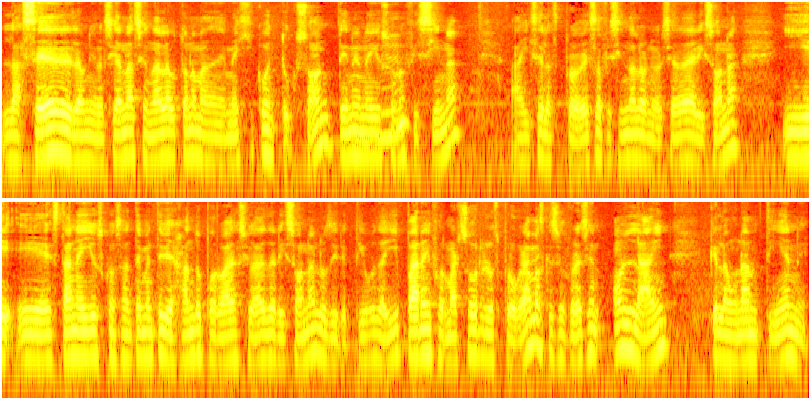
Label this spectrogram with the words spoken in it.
la sede de la Universidad Nacional Autónoma de México en Tucson. Tienen ellos una oficina, ahí se les provee esa oficina a la Universidad de Arizona y eh, están ellos constantemente viajando por varias ciudades de Arizona, los directivos de allí, para informar sobre los programas que se ofrecen online que la UNAM tiene.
